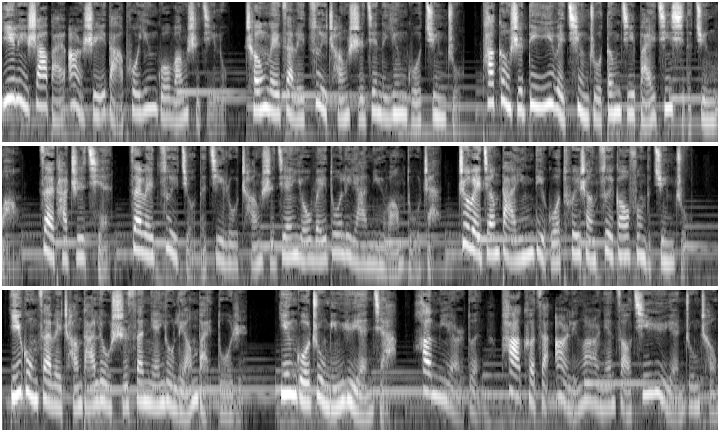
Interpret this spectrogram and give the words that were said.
伊丽莎白二世已打破英国王室纪录，成为在位最长时间的英国君主。她更是第一位庆祝登基白金禧的君王。在她之前，在位最久的纪录长时间由维多利亚女王独占。这位将大英帝国推上最高峰的君主，一共在位长达六十三年又两百多日。英国著名预言家。汉密尔顿·帕克在二零二二年早期预言中称，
